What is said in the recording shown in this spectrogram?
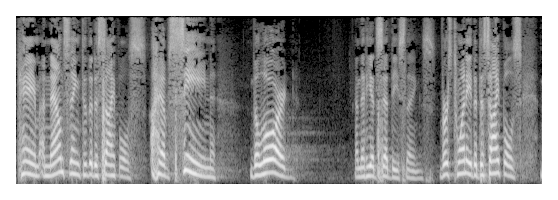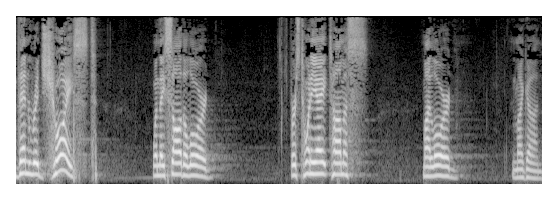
came announcing to the disciples, I have seen the Lord. And that he had said these things. Verse 20, the disciples then rejoiced when they saw the Lord. Verse 28, Thomas my Lord and my God.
